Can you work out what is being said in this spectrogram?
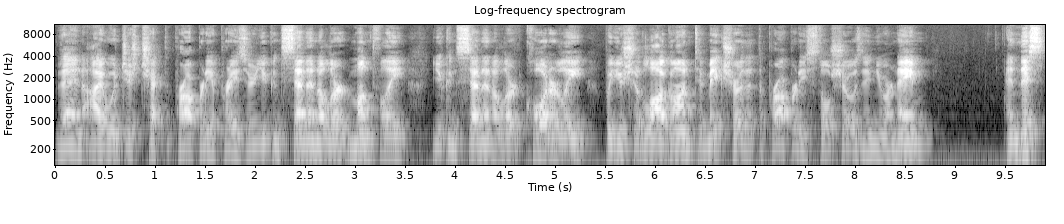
then I would just check the property appraiser. You can set an alert monthly, you can set an alert quarterly, but you should log on to make sure that the property still shows in your name. And this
